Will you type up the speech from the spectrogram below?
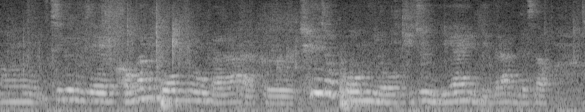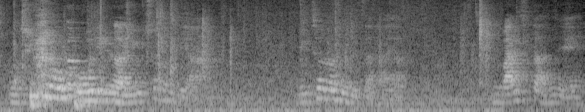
어, 지금 이제 건강보험료가 그 최저 보험료 기준 이하입니다. 그래서 어, 최저 그러니까 보험료 보니까 6천 원이야. 6천 원이잖아요. 많지도 않네.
